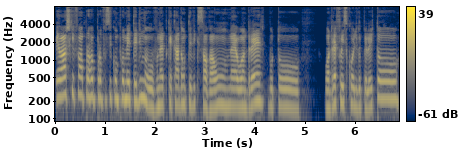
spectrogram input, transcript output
Eu acho que foi uma prova para se comprometer de novo, né? Porque cada um teve que salvar um, né? O André botou. O André foi escolhido pelo Heitor,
